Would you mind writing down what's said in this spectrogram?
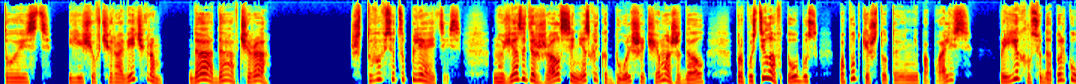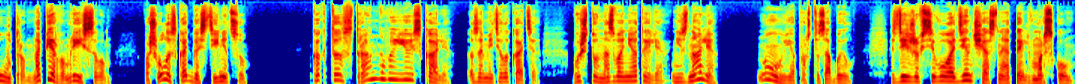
«То есть еще вчера вечером?» «Да, да, вчера». «Что вы все цепляетесь? Но я задержался несколько дольше, чем ожидал. Пропустил автобус, попутки что-то не попались. Приехал сюда только утром, на первом рейсовом. Пошел искать гостиницу». «Как-то странно вы ее искали», — заметила Катя. «Вы что, название отеля не знали?» «Ну, я просто забыл. Здесь же всего один частный отель в Морском».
